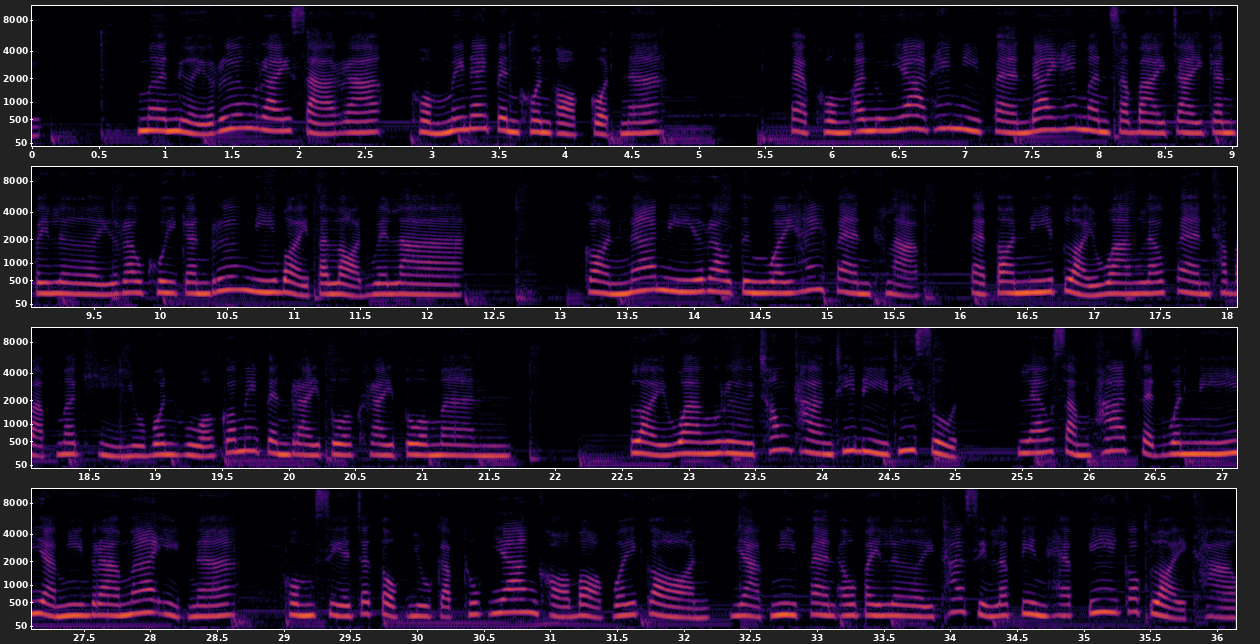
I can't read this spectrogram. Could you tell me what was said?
มาเหนื่อยเรื่องไร้สาระ ผมไม่ได้เป็นคนออกกฎนะ แต่ผมอนุญาตให้มีแฟนได้ให้มันสบายใจกันไปเลย เราคุยกันเรื่องนี้บ่อยตลอดเวลา ก่อนหน้านี้เราตึงไว้ให้แฟนคลับ แต่ตอนนี้ปล่อยวางแล้วแฟนขบับมาขี่อยู่บนหัวก็ไม่เป็นไรตัวใครตัวมัน ปล่อยวางหรือช่องทางที่ดีที่สุด แล้วสัมภาษณ์เสร็จวันนี้อย่ามีดราม่าอีกนะ ผมเสียจะตกอยู่กับทุกย่างขอบอกไว้ก่อน อยากมีแฟนเอาไปเลย ถ้าศิลปินแฮปปี้ก็ปล่อยเขา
